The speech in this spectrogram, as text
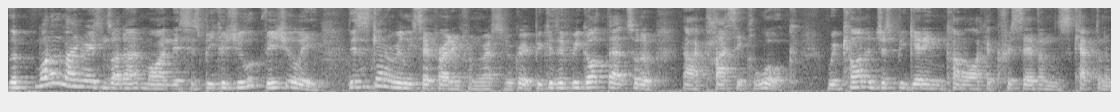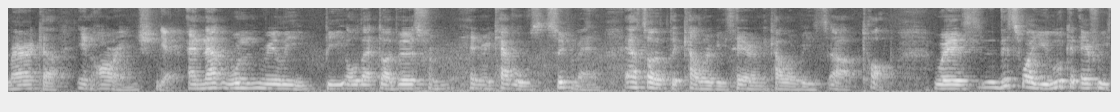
The, one of the main reasons I don't mind this is because you look visually, this is going to really separate him from the rest of the group. Because if we got that sort of uh, classic look, we'd kind of just be getting kind of like a Chris Evans Captain America in orange. Yeah. And that wouldn't really be all that diverse from Henry Cavill's Superman, outside of the colour of his hair and the colour of his uh, top. Whereas this way, you look at every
